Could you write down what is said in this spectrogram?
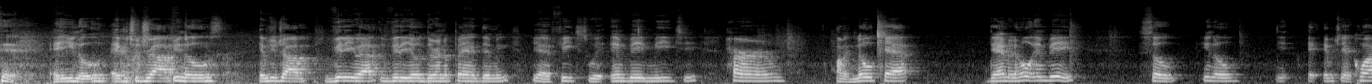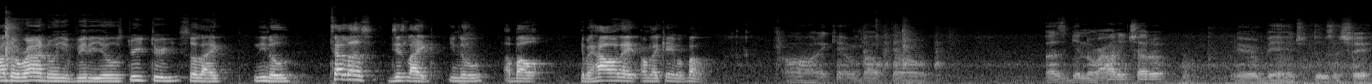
and you know, if you drop, you know, if you drop video after video during the pandemic, you had features with NBA Meechy, Herm, I mean No Cap, damn it, the whole NBA. So, you know, if you had Quando Rondo in your videos, three three. So like, you know, tell us just like, you know, about how like um, that came about. Uh, that came about from us getting around each other, you know, being introduced and shit.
